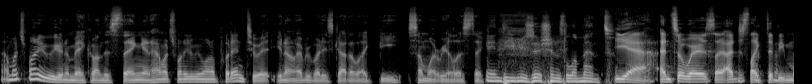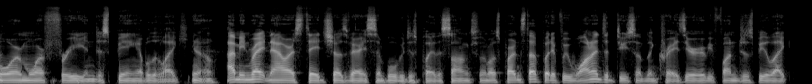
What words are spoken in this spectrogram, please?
how much money are we going to make on this thing and how much money do we want to put into it? You know, everybody's got to like be somewhat realistic. Indie musicians lament. Yeah. And so whereas like, I just like to be more and more free and just being able to like, you know, I mean, right now our stage show is very simple. We just play the songs for the most part and stuff. But if we wanted to do something crazier, it'd be fun to just be like,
